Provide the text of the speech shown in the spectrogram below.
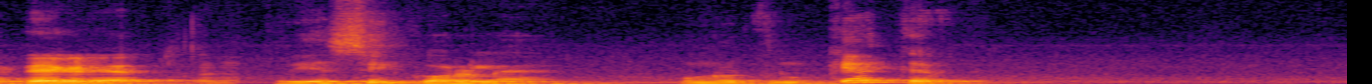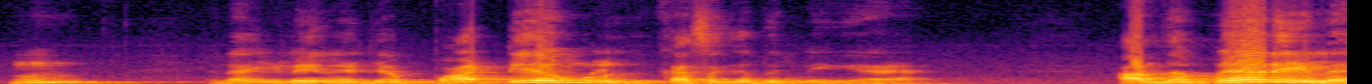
இதே கிடையாது. ஒரு எஸ்சி குரலை இன்னொருத்தங்க கேட்கறது ம்? ஏன்னா இளையராஜா பாட்டே உங்களுக்கு கசக்குதுன்னீங்க அந்த மேடையில்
